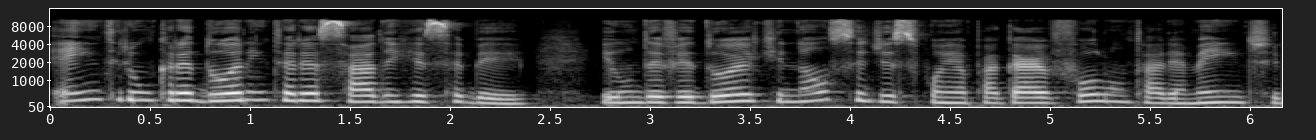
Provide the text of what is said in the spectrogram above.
entre um credor interessado em receber e um devedor que não se dispõe a pagar voluntariamente,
